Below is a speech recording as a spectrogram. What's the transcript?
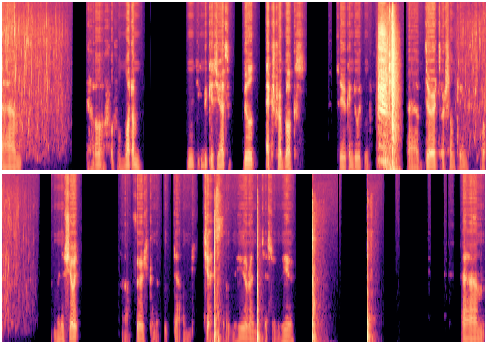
um, of what I'm because you have to build extra blocks so you can do it with uh, dirt or something. Well, I'm gonna show it. Uh, first gonna put down the chest over here and the chest over here. Um,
